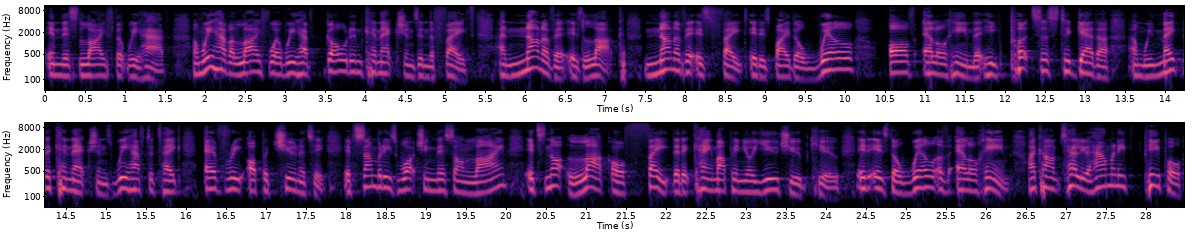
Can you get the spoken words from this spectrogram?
in this life that we have. And we have a life where we have golden connections in the faith, and none of it is luck. None of it is fate. It is by the will of Elohim, that He puts us together and we make the connections, we have to take every opportunity. If somebody's watching this online, it's not luck or fate that it came up in your YouTube queue. It is the will of Elohim. I can't tell you how many people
